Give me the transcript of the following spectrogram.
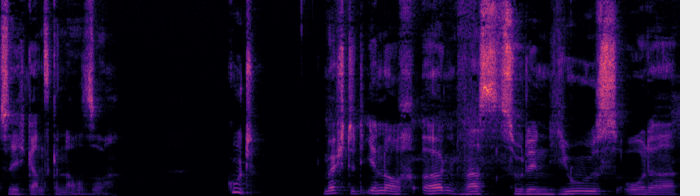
Sehe ich ganz genauso. Gut. Möchtet ihr noch irgendwas zu den News oder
